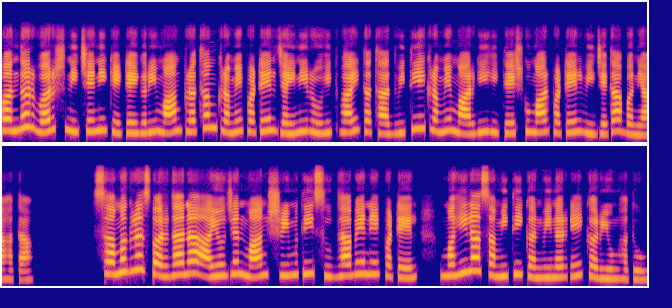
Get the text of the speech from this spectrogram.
પંદર વર્ષ નીચેની કેટેગરીમાં પ્રથમ ક્રમે પટેલ જૈની રોહિતભાઈ તથા દ્વિતીય ક્રમે માર્ગી હિતેશકુમાર પટેલ વિજેતા બન્યા હતા. સમગ્ર સ્પર્ધાના આયોજનમાં શ્રીમતી સુધાબેને પટેલ, મહિલા સમિતિ કન્વીનર એ કર્યું હતું.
